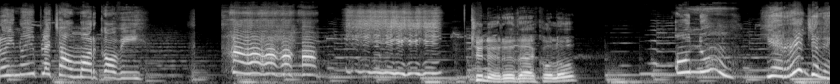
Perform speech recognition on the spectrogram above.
lui nu-i plăceau morcovii! Cine râde acolo? Oh, nu! E regele!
